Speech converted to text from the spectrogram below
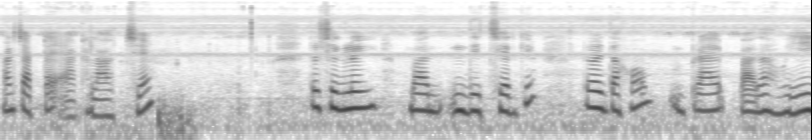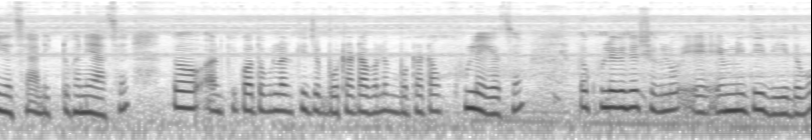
মানে চারটায় এক হালা হচ্ছে। তো সেগুলোই বাদ দিচ্ছি আর কি। তো দেখো, প্রায় বাঁধা হয়েই গেছে আর একটুখানি আছে। তো আর কি কতগুলো আর কি যে বোটাটা বলে, বোটাটাও খুলে গেছে। তো খুলে গেছে, সেগুলো এমনিতেই দিয়ে দেবো।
